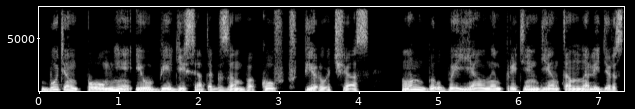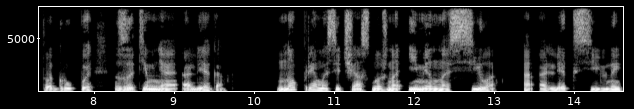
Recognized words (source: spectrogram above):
Будь он поумнее и убей десяток зомбаков в первый час, он был бы явным претендентом на лидерство группы, затемняя Олега. Но прямо сейчас нужна именно сила, а Олег сильный,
